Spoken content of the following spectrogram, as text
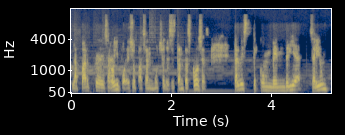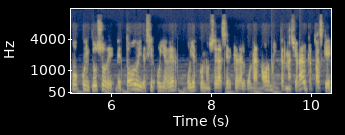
la parte de desarrollo y por eso pasan muchas veces tantas cosas. Tal vez te convendría salir un poco incluso de, todo y decir, oye, a ver, voy a conocer acerca de alguna norma internacional, capaz que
